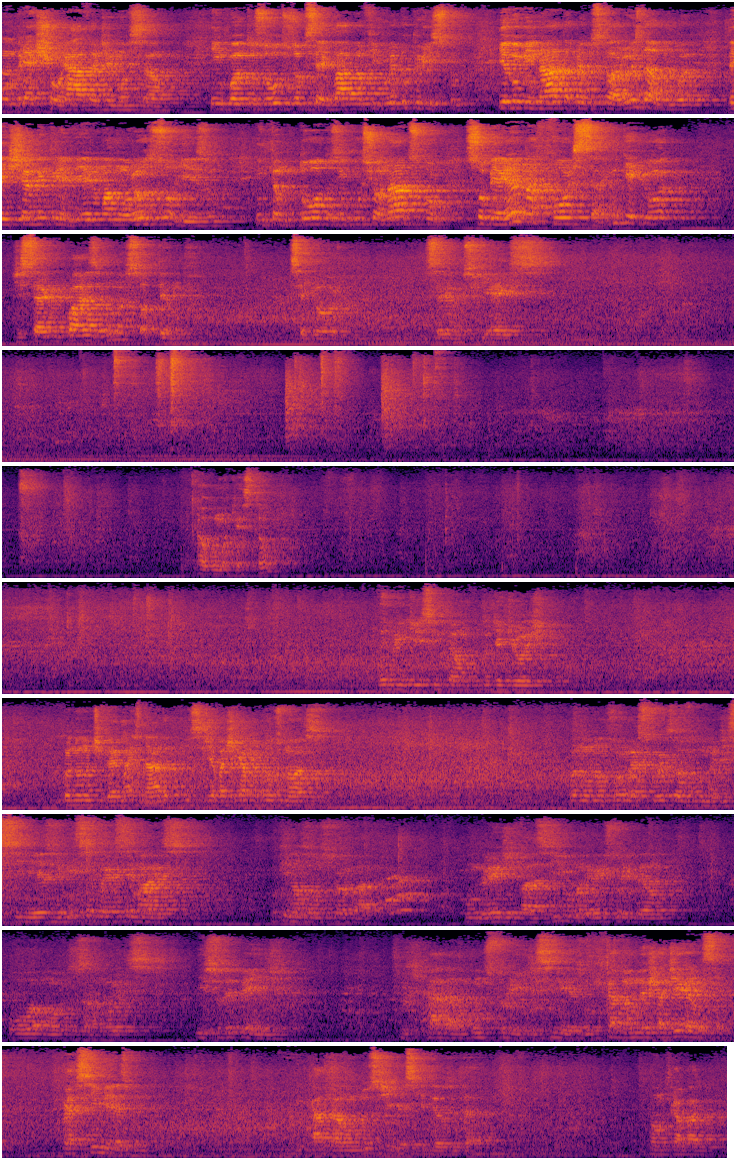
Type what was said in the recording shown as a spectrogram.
André chorava de emoção, enquanto os outros observavam a figura do Cristo, iluminada pelos clarões da lua, deixando entrever um amoroso sorriso. Então todos, impulsionados por soberana força interior, disseram quase a um só tempo: Senhor, seremos fiéis. Alguma questão? Lembrem disso então no dia de hoje. Quando não tiver mais nada, porque esse dia vai chegar para todos nós. Quando não for mais coisa alguma de si mesmo e nem se conhecer mais, o que nós vamos provar? Um grande vazio, uma grande escuridão, ou o amor dos amores. Isso depende do que cada um construir de si mesmo, do que cada um deixar de herança para si mesmo cada um dos dias que Deus lhe dá. Bom trabalho.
